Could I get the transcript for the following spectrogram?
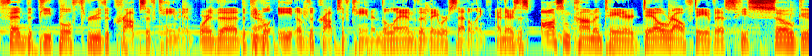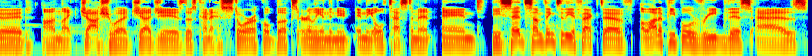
fed the people through the crops of Canaan, or the, the people ate of the crops of Canaan, the land that they were settling. And there's this awesome commentator, Dale Ralph Davis. He's so good on like Joshua, Judges, those kind of historical books early in the new in the Old Testament. And he said something to the effect of a lot of people read this as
